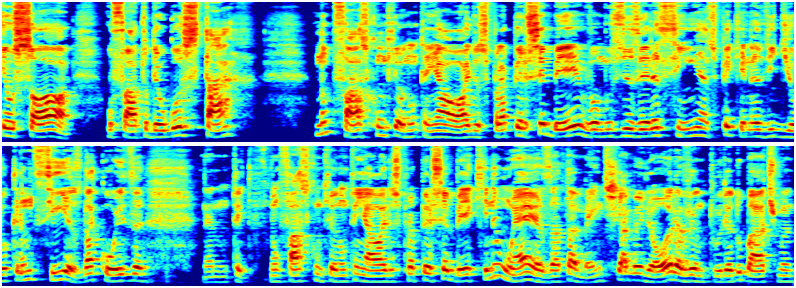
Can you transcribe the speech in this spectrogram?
Eu só. O fato de eu gostar não faz com que eu não tenha olhos para perceber, vamos dizer assim, as pequenas idiocrancias da coisa. Né? Não, tem, não faz com que eu não tenha olhos para perceber que não é exatamente a melhor aventura do Batman,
